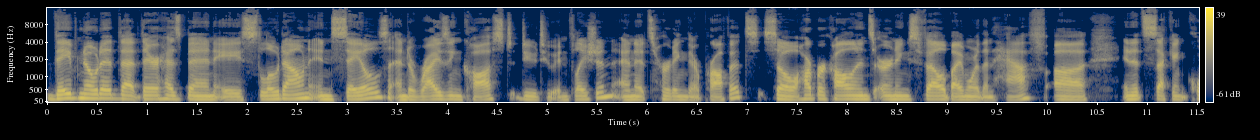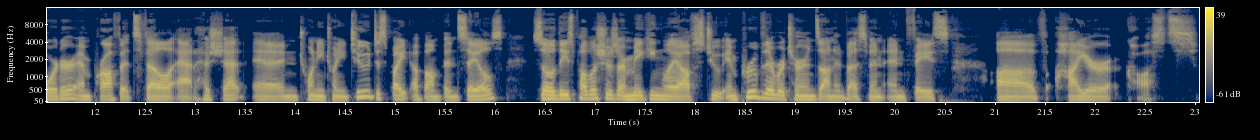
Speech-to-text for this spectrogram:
they've noted that there has been a slowdown in sales and a rising cost due to inflation, and it's hurting their profits. So HarperCollins earnings fell by more than half uh, in its second quarter, and profits fell at Hachette in 2022 despite a bump in sales. So these publishers are making layoffs to improve their returns on investment and face of higher costs.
